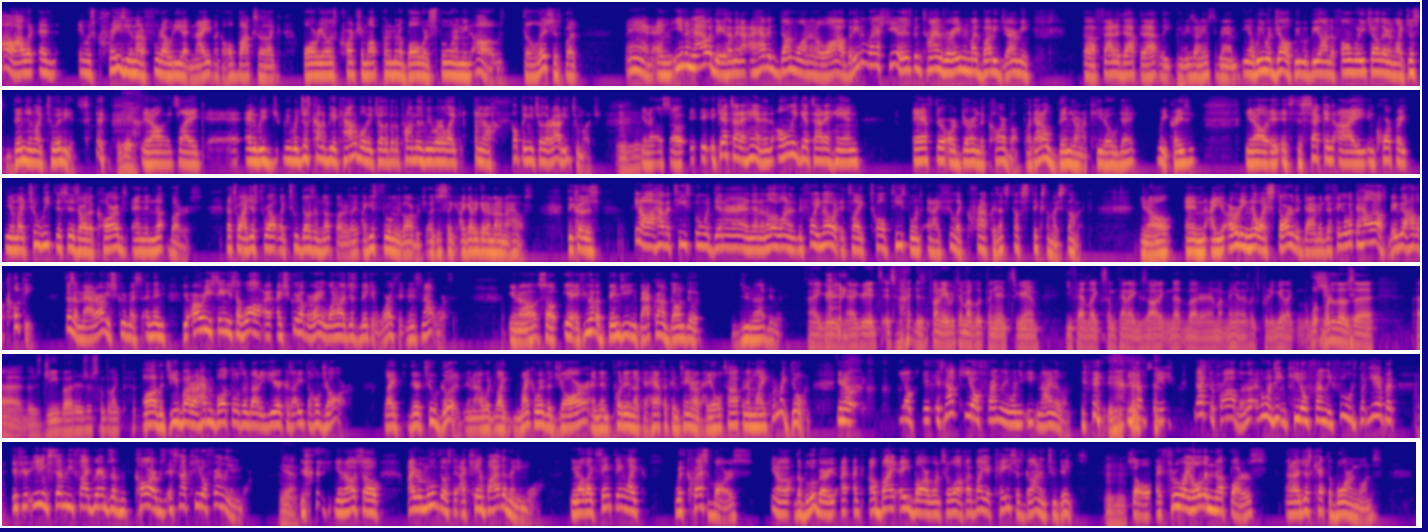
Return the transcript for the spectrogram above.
oh, I would, and it was crazy the amount of food I would eat at night, like a whole box of like Oreos, crunch them up, put them in a bowl with a spoon. I mean, oh, it was delicious. But man, and even nowadays, I mean, I haven't done one in a while, but even last year, there's been times where even my buddy Jeremy, uh, fat adapted athlete, you know, he's on Instagram. You know, we would joke, we would be on the phone with each other and like just binging like two idiots. yeah. You know, and it's like, and we we would just kind of be accountable to each other. But the problem is, we were like, you know, helping each other out, eat too much. Mm-hmm. You know, so it, it gets out of hand. It only gets out of hand after or during the carb up. Like I don't binge on a keto day. What are you crazy? You know, it, it's the second I incorporate. You know, my two weaknesses are the carbs and the nut butters. That's why I just threw out like two dozen nut butters. I, I just threw them in the garbage. I just like I got to get them out of my house because you know, I'll have a teaspoon with dinner and then another one, and before you know it, it's like 12 teaspoons, and I feel like crap because that stuff sticks to my stomach, you know. And I already know I started the damage. I figure, what the hell else? Maybe I'll have a cookie. Doesn't matter. I already screwed myself. And then you're already saying to yourself, well, I, I screwed up already. Why don't I just make it worth it? And it's not worth it, you know. So yeah, if you have a binge eating background, don't do it. Do not do it. I agree. I agree. It's it's it's funny. Every time I've looked on your Instagram, you've had like some kind of exotic nut butter, and I'm like, man, that looks pretty good. Like, what what are those? Uh, uh, those G butters or something like that. Oh, the G butter. I haven't bought those in about a year because I eat the whole jar. Like they're too good, and I would like microwave the jar and then put in like a half a container of Halo Top, and I'm like, what am I doing? You know, you know, it, it's not keto friendly when you eat nine of them. you know what I'm saying? That's the problem. Everyone's eating keto friendly foods, but yeah, but if you're eating 75 grams of carbs, it's not keto friendly anymore. Yeah. you know, so I removed those things. I can't buy them anymore. You know, like same thing like with Quest bars. You know, the blueberry. I, I will buy a bar once in a while. If I buy a case, it's gone in two days. Mm-hmm. So I threw away all the nut butters and I just kept the boring ones.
